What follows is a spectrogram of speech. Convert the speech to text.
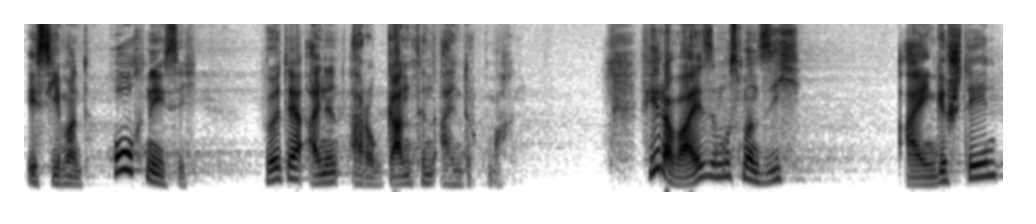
Ist jemand hochnäsig, wird er einen arroganten Eindruck machen. Fairerweise muss man sich eingestehen,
